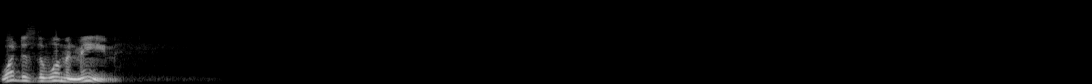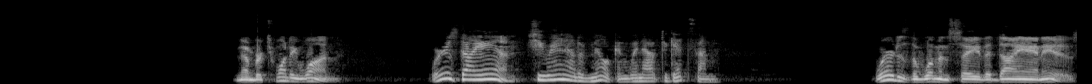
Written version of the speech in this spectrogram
What does the woman mean? Number 21. Where is Diane? She ran out of milk and went out to get some. Where does the woman say that Diane is?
